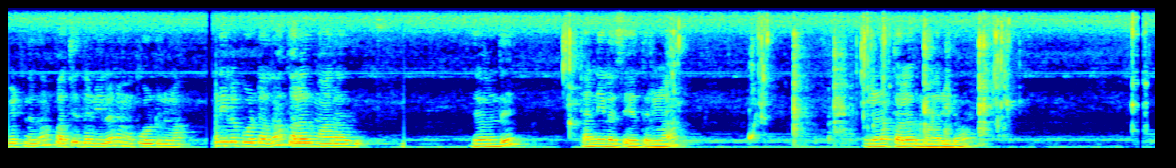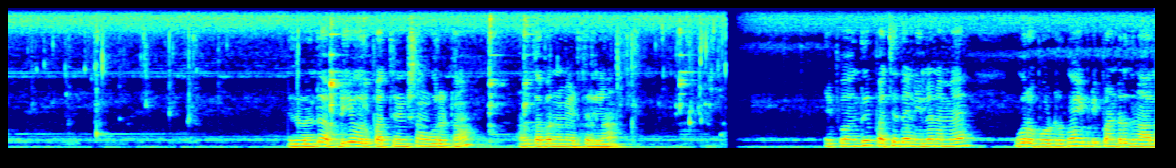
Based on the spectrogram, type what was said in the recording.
வெட்டினதும் பச்சை தண்ணியில் நம்ம போட்டுடலாம். தண்ணியில் போட்டால் தான் கலர் மாறாது. இதை வந்து தண்ணியில் சேர்த்துடலாம். இல்லைன்னா கலர் மாறிடும். இது வந்து அப்படியே ஒரு பத்து நிமிஷம் ஊறட்டும். அதுக்கப்புறம் நம்ம எடுத்துடலாம். இப்போ வந்து பச்சை தண்ணியில் நம்ம ஊற போட்டிருக்கோம். இப்படி பண்ணுறதுனால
